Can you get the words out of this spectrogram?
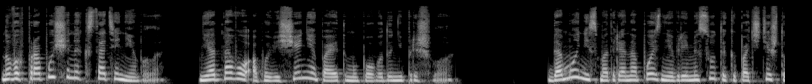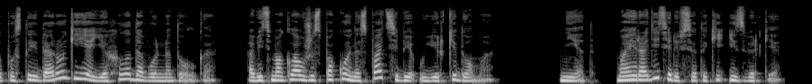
Новых пропущенных, кстати, не было, ни одного оповещения по этому поводу не пришло. Домой, несмотря на позднее время суток и почти что пустые дороги, я ехала довольно долго. А ведь могла уже спокойно спать себе у Ирки дома. Нет, мои родители все-таки изверги.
